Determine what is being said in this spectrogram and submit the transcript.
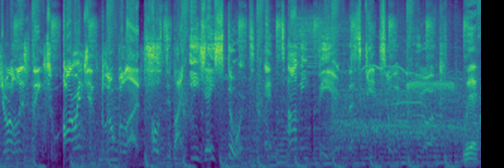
You're listening to Orange and Blue Bloods, hosted by EJ Stewart and Tommy Beer. Let's get to it, New York. With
